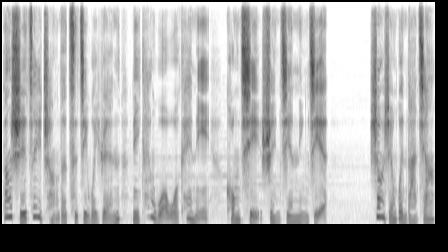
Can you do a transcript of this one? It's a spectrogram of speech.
当时在场的慈济委员，你看我，我看你，空气瞬间凝结。上人问大家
